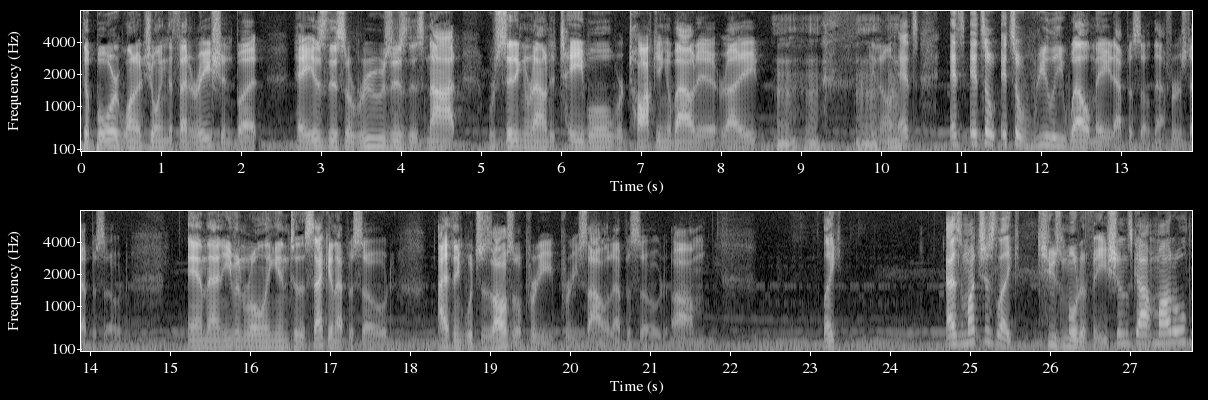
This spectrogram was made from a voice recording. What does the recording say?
the Borg want to join the Federation, but hey, is this a ruse? Is this not? We're sitting around a table, we're talking about it, right? Mm-hmm. You know, it's it's it's a it's a really well made episode. That first episode, and then even rolling into the second episode, I think, which is also a pretty pretty solid episode. Um, like as much as like Q's motivations got muddled,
